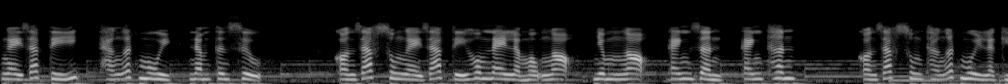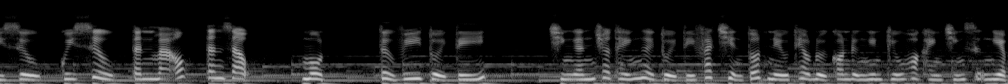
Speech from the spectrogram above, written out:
ngày Giáp Tý, tháng Ất Mùi, năm Tân Sửu. Con giáp xung ngày Giáp Tý hôm nay là Mậu Ngọ, Nhâm Ngọ, Canh Dần, Canh Thân. Con giáp xung tháng Ất Mùi là Kỷ Sửu, Quý Sửu, Tân Mão, Tân Dậu. 1. Tử vi tuổi Tý, Chính ấn cho thấy người tuổi Tý phát triển tốt nếu theo đuổi con đường nghiên cứu hoặc hành chính sự nghiệp.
